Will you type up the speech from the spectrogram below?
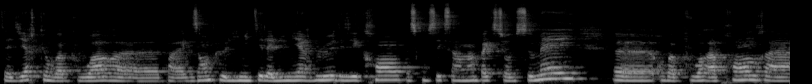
c'est-à-dire qu'on va pouvoir, euh, par exemple, limiter la lumière bleue des écrans parce qu'on sait que ça a un impact sur le sommeil. Euh, on va pouvoir apprendre à,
